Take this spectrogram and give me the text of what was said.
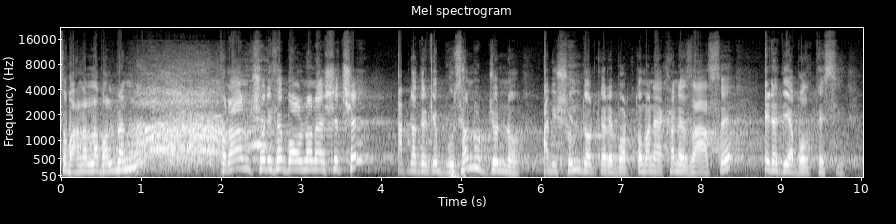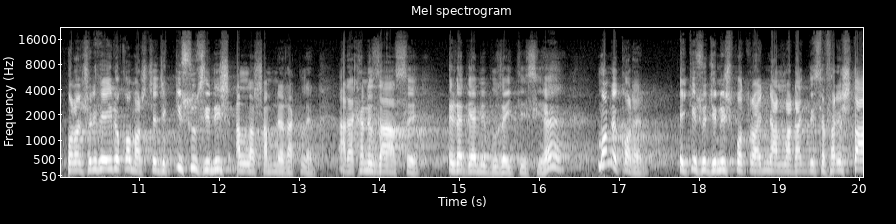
সোবাহান আল্লাহ বলবেন না? কোরআন শরীফে বর্ণনা এসেছে, আপনাদেরকে বোঝানোর জন্য আমি সুন্দর করে বর্তমানে এখানে যা আছে, এটা দিয়ে বলতেছি। কোরআন শরীফে এইরকম আসছে যে কিছু জিনিস আল্লাহ সামনে রাখলেন, আর এখানে যা আছে এটা দিয়ে আমি বুঝাইতেছি হ্যাঁ? মনে করেন, এই কিছু জিনিসপত্র আইন আল্লাহ ডাক দিছে ফেরেস্তা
